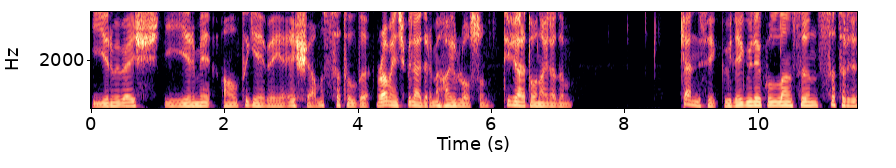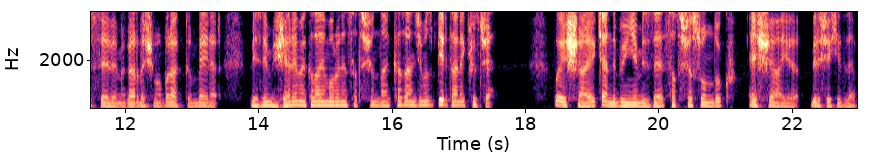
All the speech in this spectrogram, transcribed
25, 26 GB'ye eşyamız satıldı. Revenge biraderime hayırlı olsun. Ticareti onayladım. Kendisi güle güle kullansın. Satırcı sevimi kardeşime bıraktım beyler. Bizim Jeremy Claymore'nin satışından kazancımız bir tane külçe. Bu eşyayı kendi bünyemizde satışa sunduk. Eşyayı bir şekilde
